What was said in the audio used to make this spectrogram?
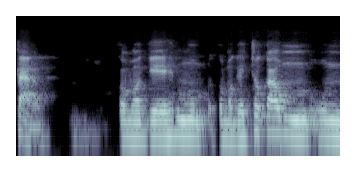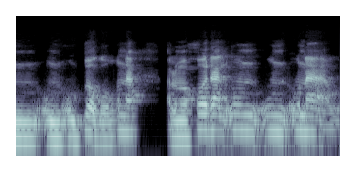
claro, como que, es como que choca un, poco. Una, a lo mejor una,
